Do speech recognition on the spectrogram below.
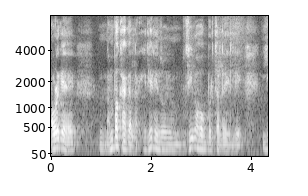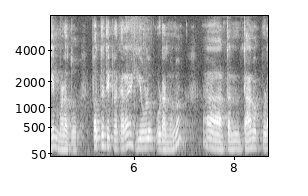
ಅವಳಿಗೆ ನಂಬಕ್ಕಾಗಲ್ಲ. ಇದೇನಿದು ಜೀವ ಹೋಗ್ಬಿಡ್ತಲ್ಲ ಇಲ್ಲಿ, ಏನು ಮಾಡೋದು? ಪದ್ಧತಿ ಪ್ರಕಾರ ಇವಳು ಕೂಡ ತನ್ನ ತಾನು ಕೂಡ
